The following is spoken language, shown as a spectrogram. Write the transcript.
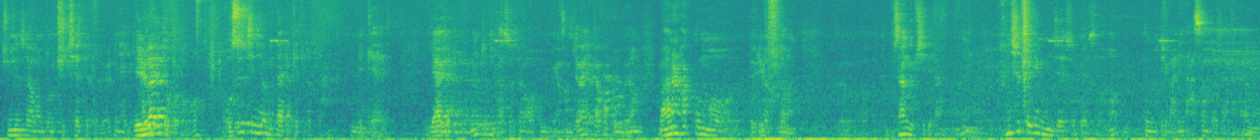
주민사운동 주체들을 그냥 일괄적으로 보수 진영이다 이렇게 들었다 이렇게 이야기하는 거는 좀 다소 좀 어금니가 문제가 있다고 보고요. 많은 학부모들이 어떤 그 무상급식이라는 현실적인 문제 속에서 부모들이 많이 나선 거잖아요. 음.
